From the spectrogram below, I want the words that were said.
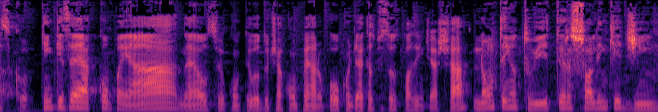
Vasco, quem quiser acompanhar, né, o seu conteúdo, te acompanhar um pouco, onde é que as pessoas podem te achar? Não tenho Twitter, só LinkedIn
